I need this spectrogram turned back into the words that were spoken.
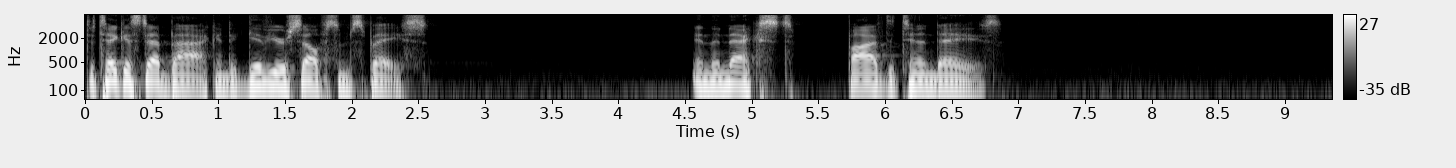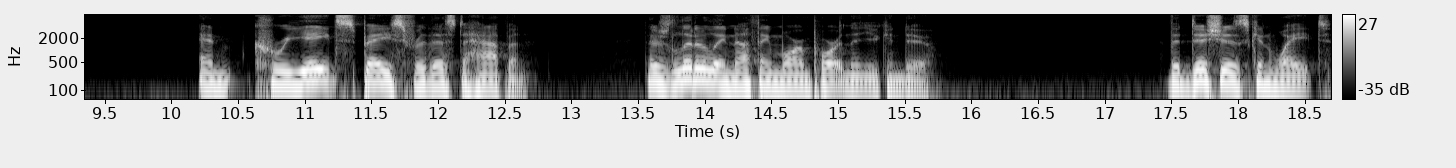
to take a step back and to give yourself some space in the next five to 10 days and create space for this to happen. There's literally nothing more important that you can do. The dishes can wait.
